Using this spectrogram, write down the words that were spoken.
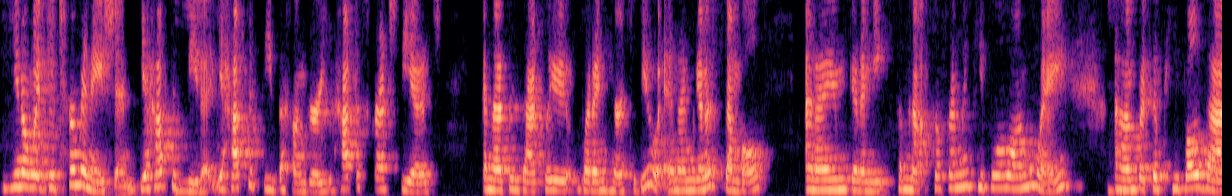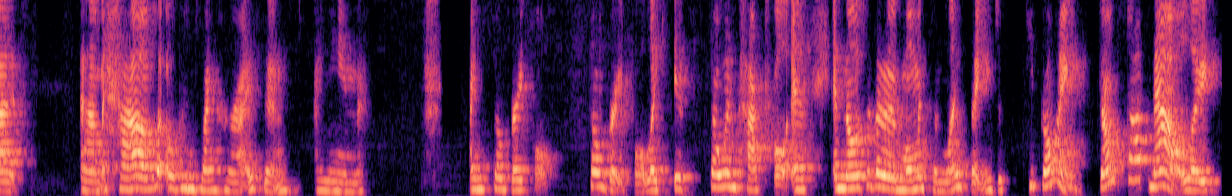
you know what? Determination. You have to feed it. You have to feed the hunger. You have to scratch the itch, and that's exactly what I'm here to do. And I'm going to stumble and I'm going to meet some not so friendly people along the way. Mm-hmm. Um, but the people that um, have opened my horizon, I mean, I'm so grateful, so grateful. Like it's so impactful, and and those are the moments in life that you just keep going. Don't stop now. Like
